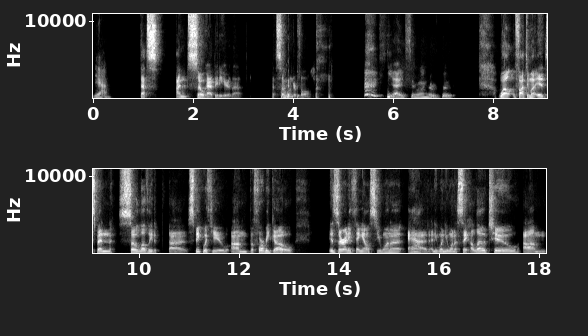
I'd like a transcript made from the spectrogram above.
Yeah. That's I'm so happy to hear that. That's so wonderful. yeah, it's so wonderful. Well, Fatima, it's been so lovely to uh, speak with you. Um, before we go, is there anything else you want to add? Anyone you want to say hello to? Um,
